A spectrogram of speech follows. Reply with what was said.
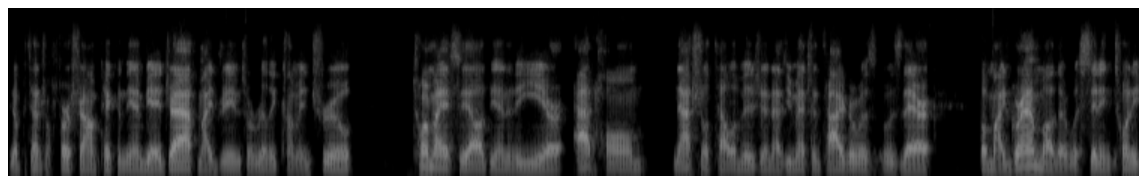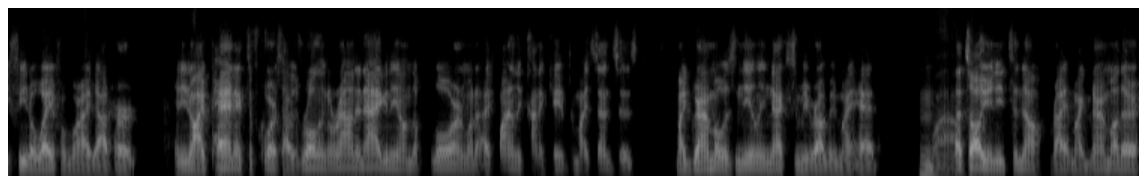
you know, potential first round pick in the NBA draft. My dreams were really coming true. Tore my ACL at the end of the year at home, national television. As you mentioned, Tiger was was there, but my grandmother was sitting 20 feet away from where I got hurt. And you know, I panicked. Of course, I was rolling around in agony on the floor. And when I finally kind of came to my senses, my grandma was kneeling next to me, rubbing my head. Hmm. Wow. That's all you need to know, right? My grandmother,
